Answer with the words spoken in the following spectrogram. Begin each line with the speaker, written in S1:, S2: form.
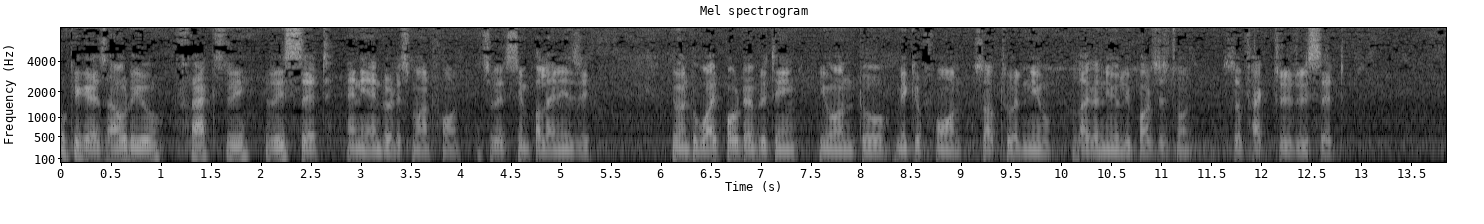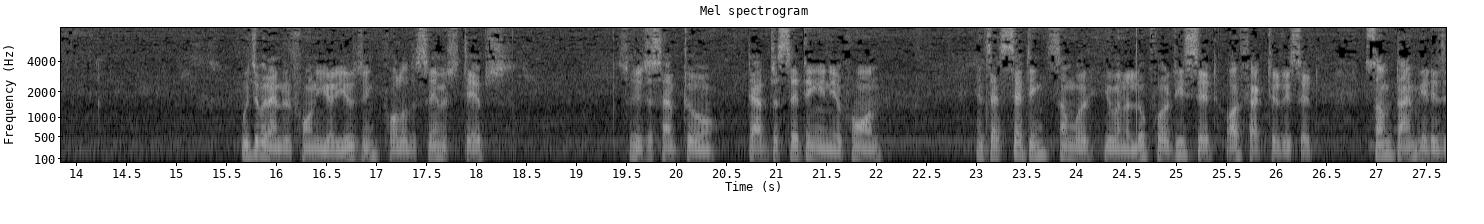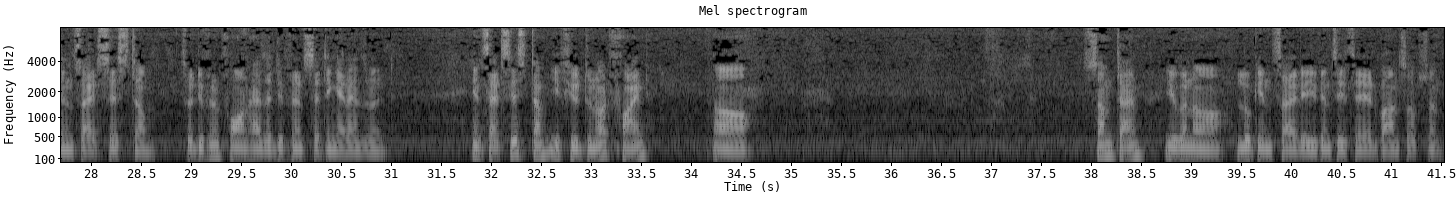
S1: Okay guys, how do you factory reset any Android smartphone? It's very simple and easy. You want to wipe out everything, you want to make your phone software new, like a newly purchased one. So factory reset. Whichever Android phone you are using, follow the same steps. So you just have to tap the setting in your phone. Inside setting, somewhere you're gonna look for reset or factory reset. Sometime it is inside system so different phone has a different setting arrangement. Inside system, if you do not find, uh, sometime you're gonna look inside. You can see it's an advanced option.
